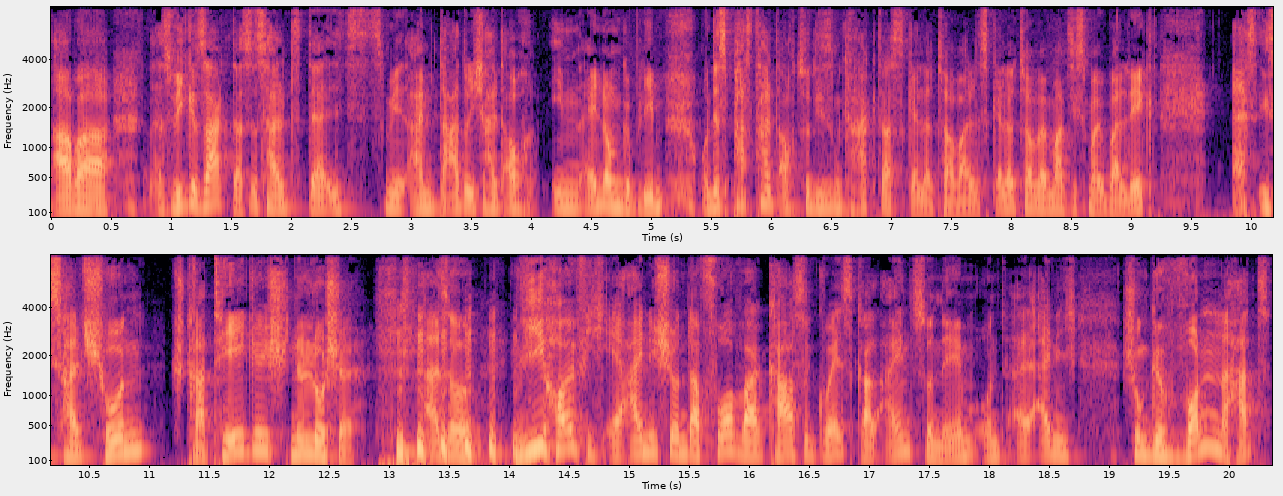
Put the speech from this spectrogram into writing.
aber also wie gesagt, das ist halt, der ist mir einem dadurch halt auch in Erinnerung geblieben. Und es passt halt auch zu diesem Charakter Skeletor, weil Skeletor, wenn man sich's mal überlegt, es ist halt schon strategisch eine Lusche. Also, wie häufig er eigentlich schon davor war, Castle Grayskull einzunehmen und eigentlich schon gewonnen hat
